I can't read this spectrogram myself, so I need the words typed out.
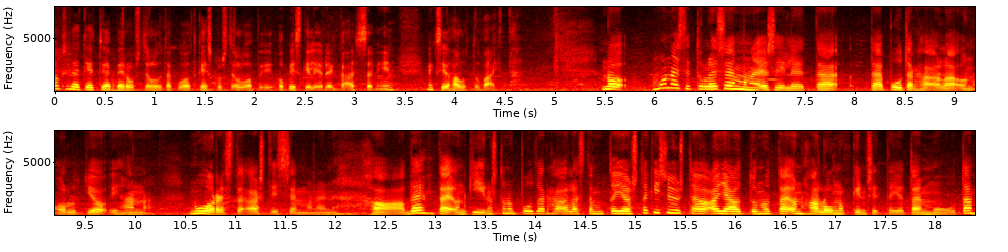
Onko sillä tiettyjä perusteluita, kun olet keskustellut opiskelijoiden kanssa, niin miksi on haluttu vaihtaa? No monesti tulee semmoinen esille, että tämä puutarha-ala on ollut jo ihan nuoresta asti semmoinen haave tai on kiinnostunut puutarha-alasta, mutta jostakin syystä on ajautunut tai on halunnutkin sitten jotain muuta.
